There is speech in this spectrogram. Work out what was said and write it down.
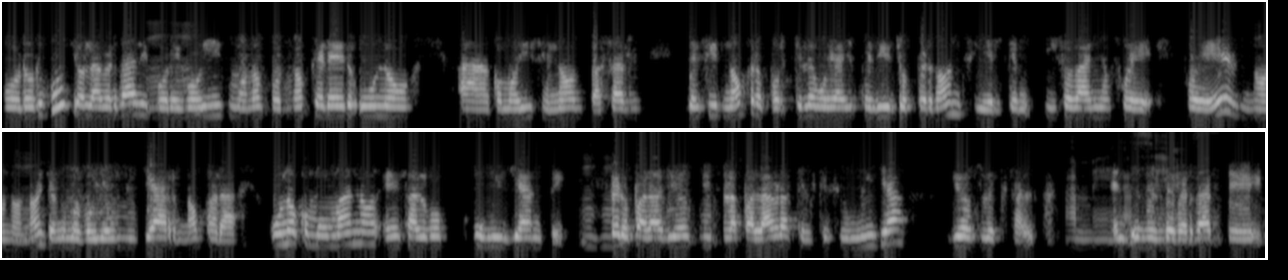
por orgullo, la verdad, y por egoísmo, ¿no? Por no querer uno, ah, como dicen, ¿no? Pasar, decir, no, pero ¿por qué le voy a pedir yo perdón si el que hizo daño fue, fue él? No, no, no, yo no me voy a humillar, ¿no? Para uno como humano es algo humillante, pero para Dios la palabra que el que se humilla Dios lo exalta. Entonces, de verdad, que,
